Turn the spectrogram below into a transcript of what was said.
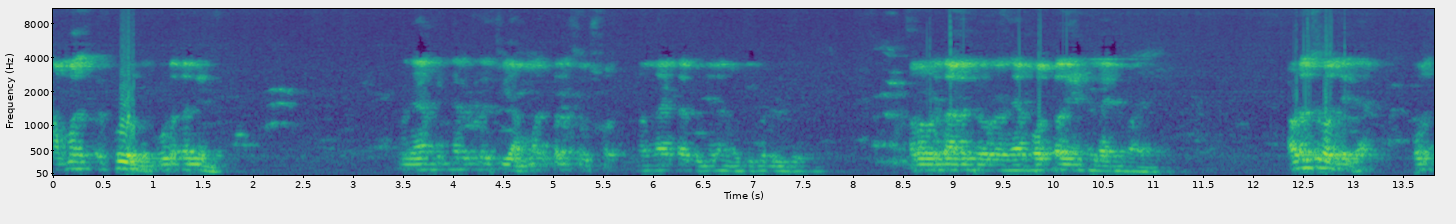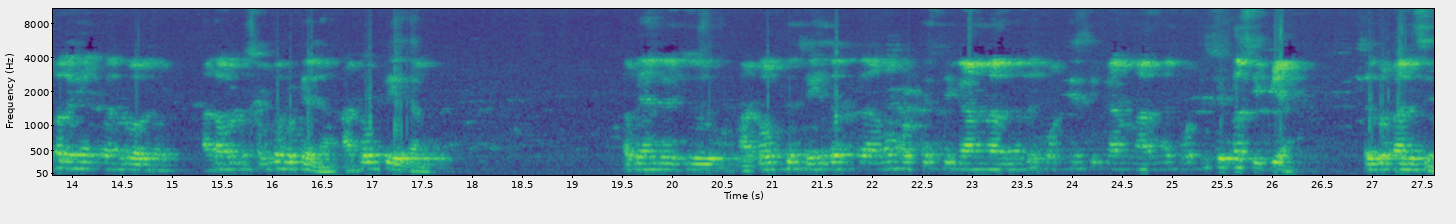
അമ്മ എപ്പോഴും കൂടെ തന്നെ ഉണ്ട്. അപ്പൊ ഞാൻ പിന്നെ ചോദിച്ചു, "ഈ അമ്മ ഇത്ര സൂക്ഷ്മം നന്നായിട്ട് ആ കുഞ്ഞിനെ നോക്കിക്കൊണ്ടിരിക്കുന്നു. അപ്പൊ അവിടുത്തെ ആളുകളോട് ഞാൻ പുറത്തിറങ്ങിയിട്ട് കാര്യം പറയാം. അവിടെ വെച്ച് പറഞ്ഞില്ല. പുറത്തിറങ്ങിയപ്പോൾ എന്നോട് പറഞ്ഞു അത് അവരുടെ സ്വന്തം കുട്ടിയല്ല. അഡോപ്റ്റ് ചെയ്താണ് അപ്പൊ ഞാൻ ചോദിച്ചു അഡോപ്റ്റ് ചെയ്തിട്ടാണോ ഓട്ടിസ്റ്റിക് ആണെന്ന് അറിഞ്ഞത്? ഓട്ടിസ്റ്റിക് ആണെന്ന് അറിഞ്ഞത്. ഓട്ടിസ്റ്റിക് സി പി ആണ്. സെർബൽ പാലസി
